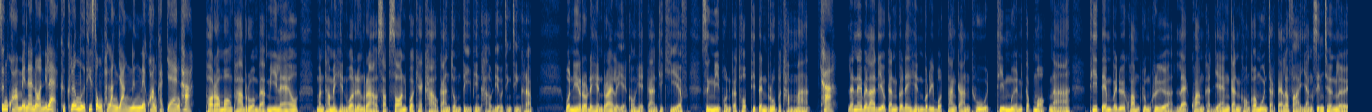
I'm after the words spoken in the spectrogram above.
ซึ่งความไม่แน่นอนนี่แหละ คือเครื่องมือที่ส่งพลังอย่างหนึ่งในความขัดแย้งค่ะ พอเรามองภาพรวมแบบนี้แล้ว มันทำให้เห็นว่าเรื่องราวซับซ้อนกว่าแค่ข่าวการโจมตีเพียงข่าวเดียวจริง ๆ ครับ วันนี้เราได้เห็นรายละเอียดของเหตุการณ์ที่เคียฟ ซึ่งมีผลกระทบที่เป็นรูปธรรมมาก ค่ะ และในเวลาเดียวกันก็ได้เห็นบริบททางการทูตที่เหมือนกับหมอกหนา ที่เต็มไปด้วยความคลุมเครือ และความขัดแย้งกันของข้อมูลจากแต่ละฝ่ายอย่างสิ้นเชิงเลย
